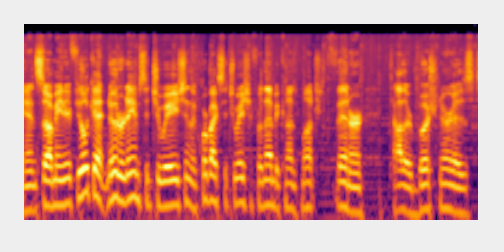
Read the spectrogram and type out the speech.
And so, I mean, if you look at Notre Dame's situation, the quarterback situation for them becomes much thinner. Tyler Buchner is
